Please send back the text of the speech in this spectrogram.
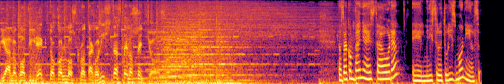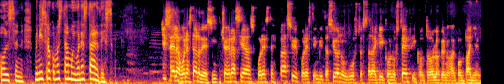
diálogo directo con los protagonistas de los hechos. Nos acompaña a esta hora el ministro de Turismo, Niels Olsen. Ministro, ¿cómo está? Muy buenas tardes. Gisela, buenas tardes. Muchas gracias por este espacio y por esta invitación. Un gusto estar aquí con usted y con todos los que nos acompañan.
